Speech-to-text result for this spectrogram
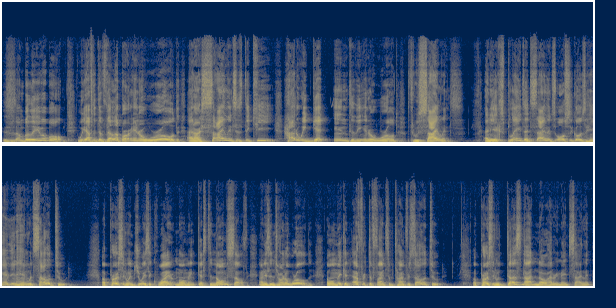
This is unbelievable. We have to develop our inner world, and our silence is the key. How do we get into the inner world? Through silence. And he explains that silence also goes hand in hand with solitude. A person who enjoys a quiet moment gets to know himself and his internal world and will make an effort to find some time for solitude. A person who does not know how to remain silent,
